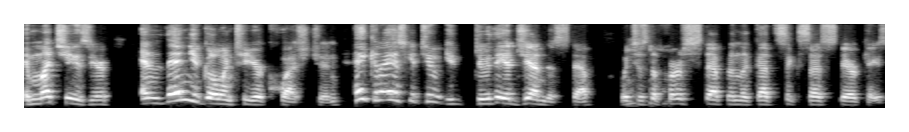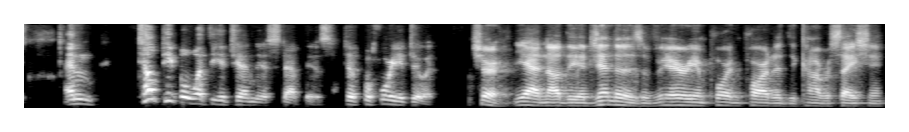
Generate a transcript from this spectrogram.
and much easier. And then you go into your question. Hey, can I ask you to, you do the agenda step, which is the first step in the gut success staircase. And tell people what the agenda step is, just before you do it. Sure. Yeah, no, the agenda is a very important part of the conversation.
